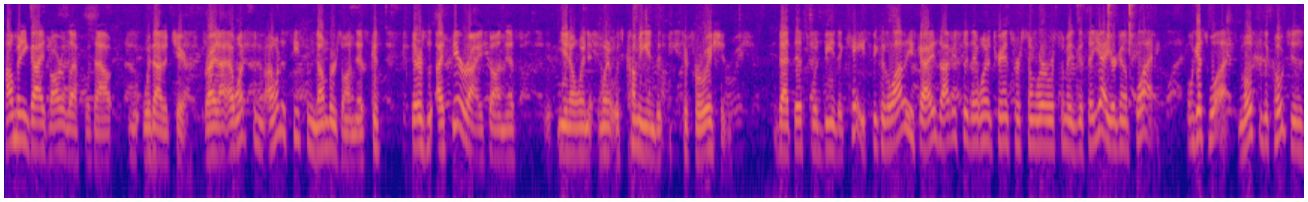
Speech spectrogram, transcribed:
how many guys are left without without a chair, right? I, I want some. I want to see some numbers on this because there's. I theorized on this, you know, when it, when it was coming into to fruition, that this would be the case because a lot of these guys, obviously, they want to transfer somewhere where somebody's going to say, "Yeah, you're going to play." Well, guess what? Most of the coaches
